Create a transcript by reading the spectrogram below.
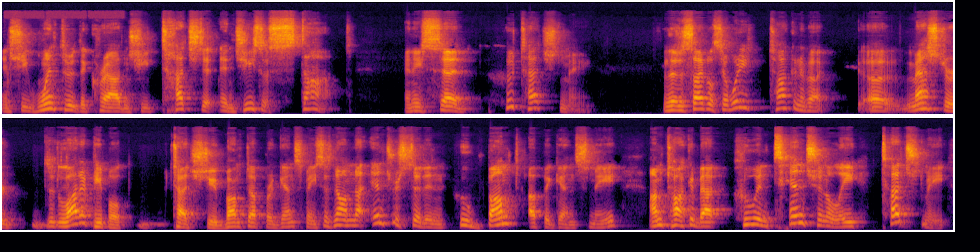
and she went through the crowd and she touched it, and Jesus stopped. And he said, Who touched me? And the disciples said, What are you talking about? Uh, Master, a lot of people touched you, bumped up against me. He says, No, I'm not interested in who bumped up against me. I'm talking about who intentionally touched me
